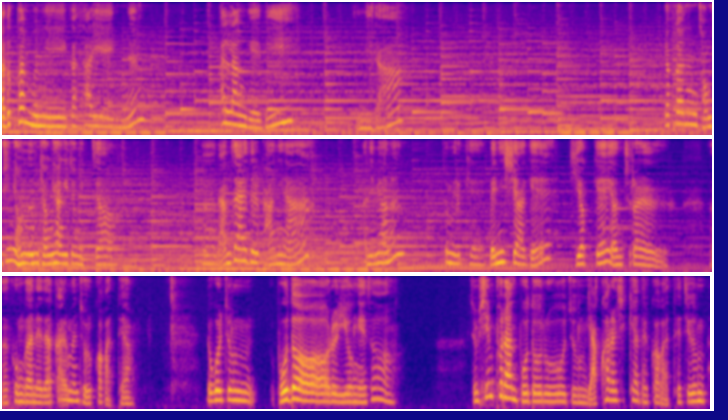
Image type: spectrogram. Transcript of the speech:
바둑판 무늬가 사이에 있는 팔랑개비입니다. 약간 정신이 없는 경향이 좀 있죠. 어, 남자애들 방이나 아니면은 좀 이렇게 매니시하게 귀엽게 연출할 어, 공간에다 깔면 좋을 것 같아요. 요걸 좀 보더를 이용해서 좀 심플한 보도로 좀 약화를 시켜야 될 것 같아요. 지금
